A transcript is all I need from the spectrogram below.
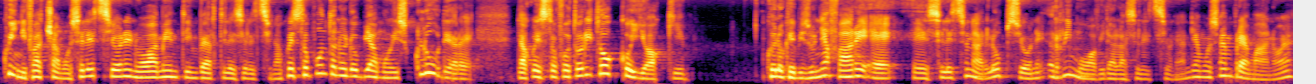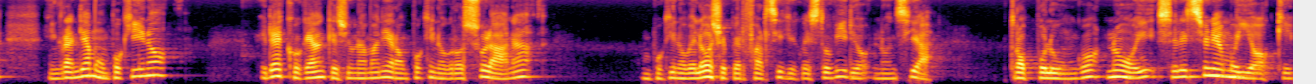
Quindi facciamo selezione, nuovamente inverti le selezioni. A questo punto noi dobbiamo escludere da questo fotoritocco gli occhi. Quello che bisogna fare è, è selezionare l'opzione rimuovi dalla selezione. Andiamo sempre a mano, eh? ingrandiamo un pochino ed ecco che anche se in una maniera un pochino grossolana, un pochino veloce per far sì che questo video non sia troppo lungo, noi selezioniamo gli occhi,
